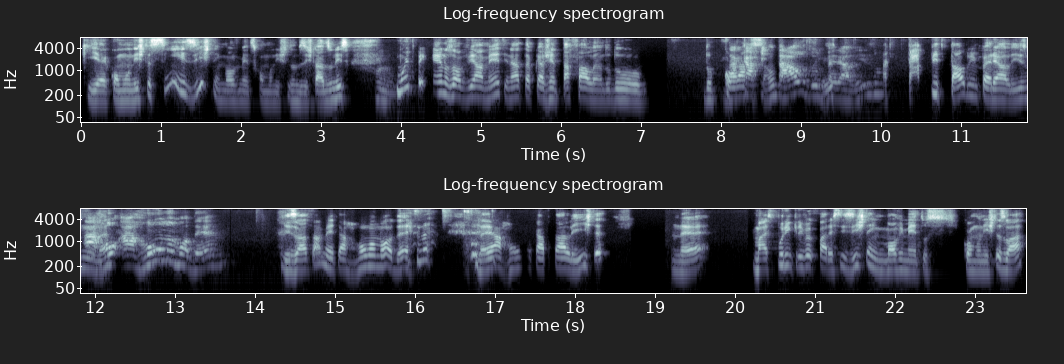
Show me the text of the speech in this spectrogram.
que é comunista. Sim, existem movimentos comunistas nos Estados Unidos, Hum. muito pequenos, obviamente, né? Até porque a gente tá falando do, do Da coração, da capital do imperialismo. capital do imperialismo, A, né? Ro- a Roma moderna. Exatamente, a Roma moderna, né, a Roma capitalista, né, mas por incrível que pareça, existem movimentos comunistas lá,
